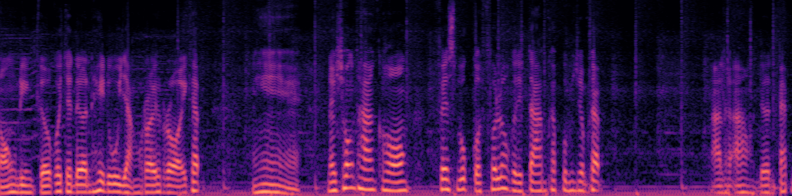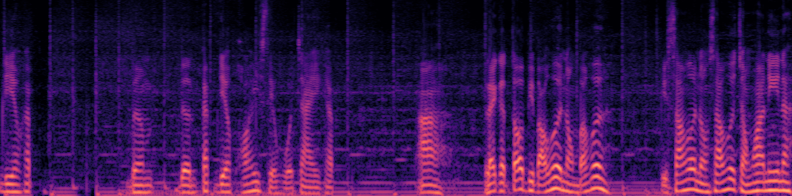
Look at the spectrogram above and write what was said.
น้องริงเกิลก็จะเดินให้ดูอย่างร้อยๆครับในช่องทางของ Facebook กด Follow กดติดตามครับคุณผู้ชมครับเอาละเอาเดินแป๊บเดียวครับเดินเดินแป๊บเดียวพอให้เสียหัวใจครับอ้าวไล่กันต่อพี่เบาเฮอร์น้องเบาเฮอร์พี่สาวเฮอร์น้องสาวเฮอร์จังหวะนี้นะ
